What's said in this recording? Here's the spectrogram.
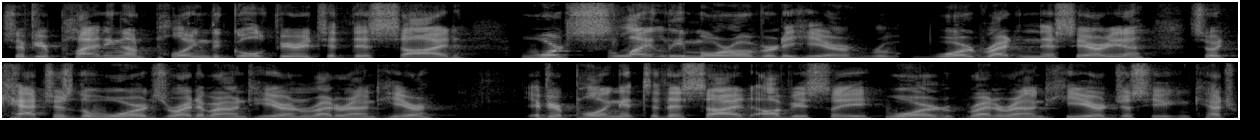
So if you're planning on pulling the Gold Fury to this side, ward slightly more over to here. Ward right in this area so it catches the wards right around here and right around here. If you're pulling it to this side, obviously ward right around here just so you can catch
